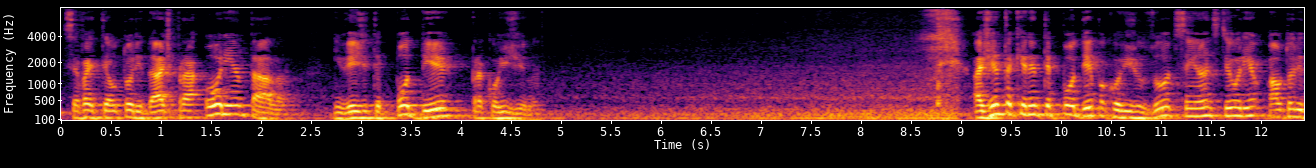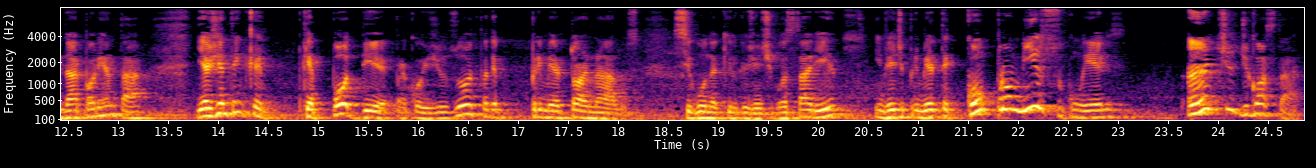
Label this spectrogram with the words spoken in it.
você vai ter autoridade para orientá-la, em vez de ter poder para corrigi-la. A gente está querendo ter poder para corrigir os outros sem antes ter autoridade para orientar. E a gente tem que ter poder para corrigir os outros, para primeiro torná-los segundo aquilo que a gente gostaria, em vez de primeiro ter compromisso com eles antes de gostar.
